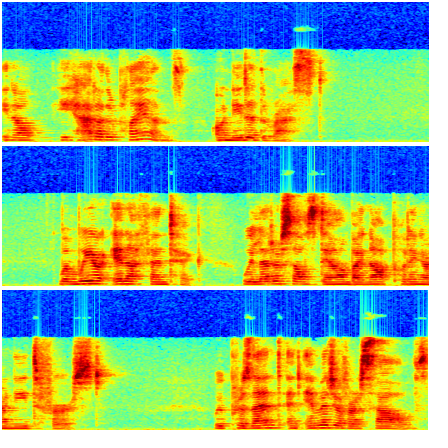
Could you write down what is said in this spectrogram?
you know, he had other plans or needed the rest. When we are inauthentic, we let ourselves down by not putting our needs first. We present an image of ourselves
